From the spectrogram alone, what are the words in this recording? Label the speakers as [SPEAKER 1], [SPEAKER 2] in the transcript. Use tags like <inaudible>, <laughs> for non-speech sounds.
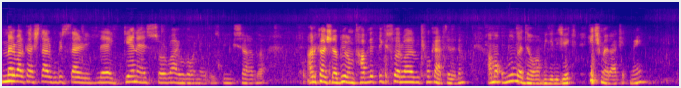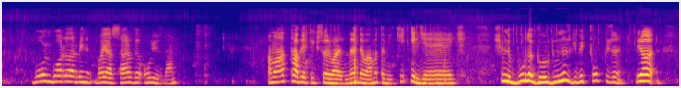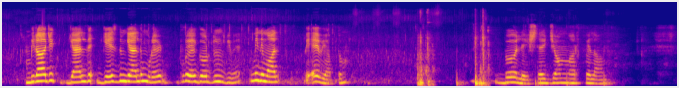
[SPEAKER 1] Merhaba arkadaşlar bugün sizlerle gene survival oynuyoruz bilgisayarda. Arkadaşlar biliyorum tabletteki survival'ı çok erteledim. Ama onun da devamı gelecek. Hiç merak etmeyin. Bu oyun bu aralar beni bayağı sardı o yüzden. Ama tabletteki survival'ın devamı tabii ki gelecek. Şimdi burada gördüğünüz gibi çok güzel. Biraz birazcık geldi gezdim geldim buraya. Buraya gördüğünüz gibi minimal bir ev yaptım. Böyle işte camlar falan.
